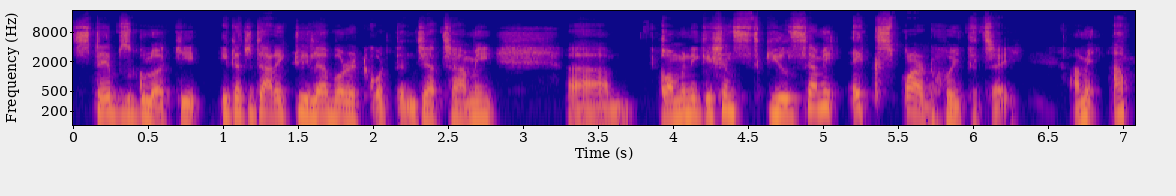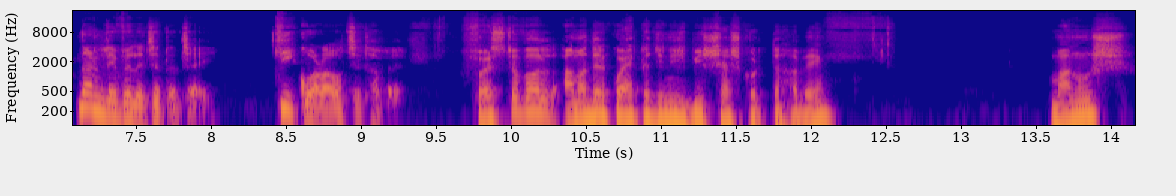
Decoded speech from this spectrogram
স্টেপসগুলো কি এটা যদি আরেকটু ইলাবোরেট করতেন যে আচ্ছা আমি কমিউনিকেশন স্কিলসে আমি এক্সপার্ট হইতে চাই আমি আপনার লেভেলে যেতে চাই কি করা উচিত হবে? ফার্স্ট অফ অল আমাদের কয়েকটা জিনিস বিশ্বাস করতে হবে। মানুষ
